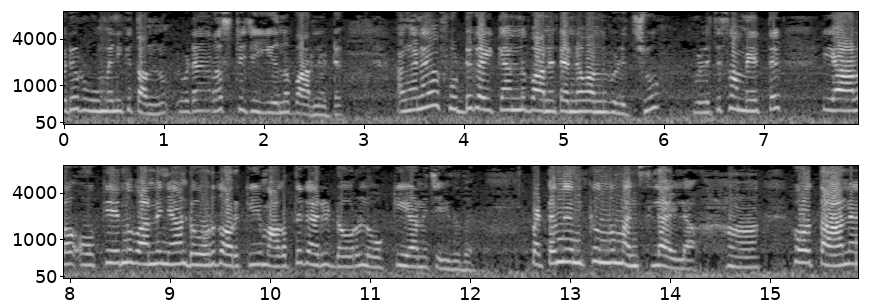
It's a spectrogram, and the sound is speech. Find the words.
ഒരു റൂം എനിക്ക് തന്നു. ഇവിടെ റെസ്റ്റ് ചെയ്യുമെന്ന് പറഞ്ഞിട്ട്. അങ്ങനെ ഫുഡ് കഴിക്കാമെന്ന് പറഞ്ഞിട്ട് എന്നെ വന്ന് വിളിച്ചു. വിളിച്ച സമയത്ത് ഇയാൾ ഓക്കെ എന്ന് പറഞ്ഞ് ഞാൻ ഡോറ് തുറക്കുകയും അകത്ത് കയറി ഡോറ് ലോക്ക് ചെയ്യാണ് ചെയ്തത്. പെട്ടെന്ന് എനിക്കൊന്നും മനസ്സിലായില്ല. ഓ താന്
